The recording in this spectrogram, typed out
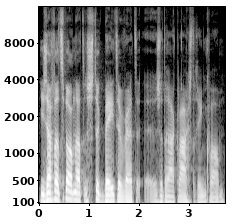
Je zag dat het spel inderdaad een stuk beter werd uh, zodra Klaas erin kwam.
